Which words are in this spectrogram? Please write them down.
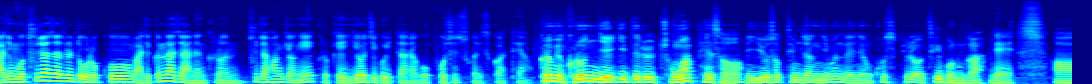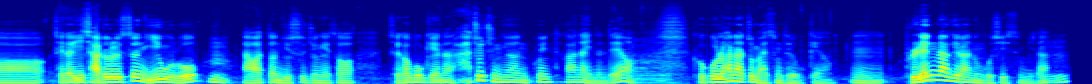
아직 뭐 투자자들도 그렇고 아직 끝나지 않은 그런 투자 환경이 그렇게 이어지고 있다라고 보실 수가 있을 것 같아요. 그러면 그런 얘기들을 종합해서 이효석 팀장님은 내년 코스피를 어떻게 보는가? 네, 어, 제가 이 자료를 쓴 이후로 음. 나왔던 뉴스 중에서 제가 보기에는 아주 중요한 포인트가 하나 있는데요. 아. 그걸 하나 좀 말씀드려 볼게요. 음, 블랙락이라는 곳이 있습니다. 음.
